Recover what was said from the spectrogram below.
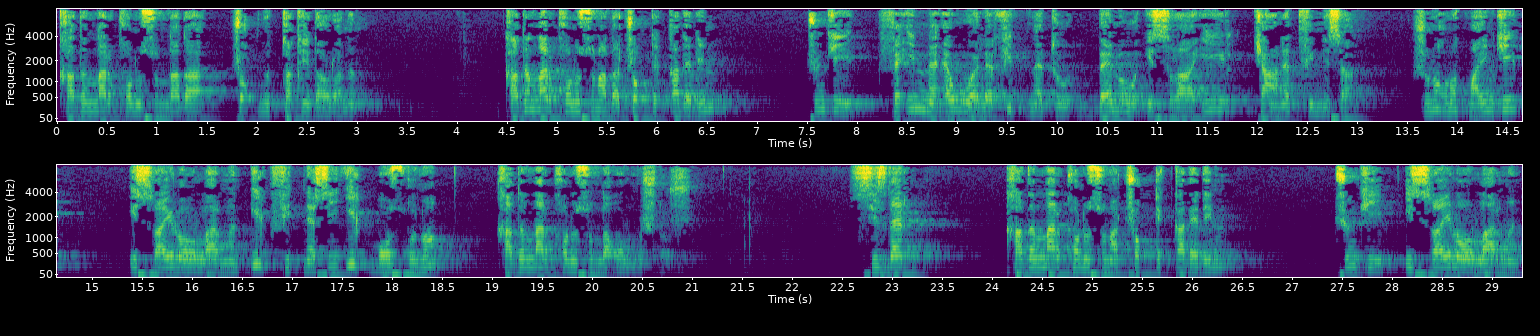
kadınlar konusunda da çok muttaki davranın. Kadınlar konusuna da çok dikkat edin. Çünkü fe inne evvele fitnetu benu İsrail kânet fin nisa. Şunu unutmayın ki İsrailoğullarının ilk fitnesi, ilk bozgunu kadınlar konusunda olmuştur. Sizler kadınlar konusuna çok dikkat edin. Çünkü İsrailoğullarının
